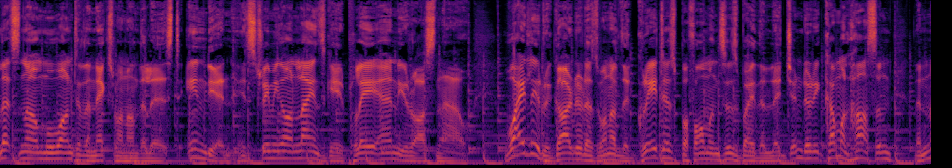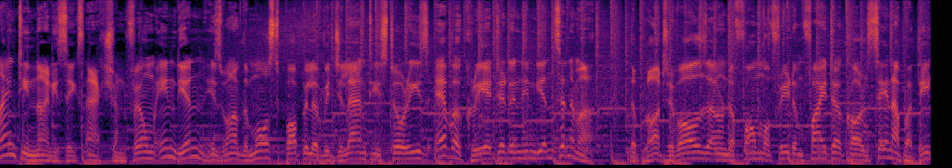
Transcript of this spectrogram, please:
Let's now move on to the next one on the list Indian. It's streaming on Lionsgate Play and Eros Now. Widely regarded as one of the greatest performances by the legendary Kamal Haasan, the 1996 action film Indian is one of the most popular vigilante stories ever created in Indian cinema. The plot revolves around a former freedom fighter called Senapati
